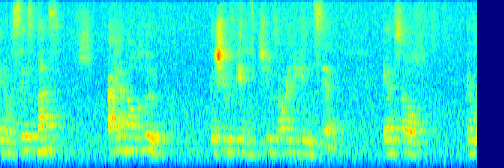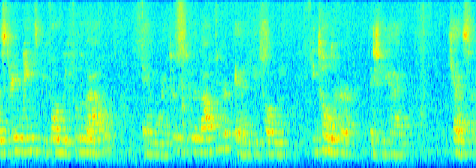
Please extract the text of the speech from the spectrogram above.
and it was six months. I had no clue that she was getting, she was already getting sick. And so it was three weeks before we flew out, and I took her to the doctor, and he told me, he told her that she had cancer.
